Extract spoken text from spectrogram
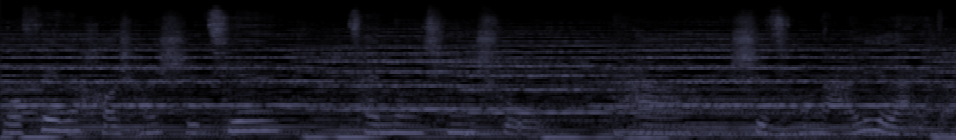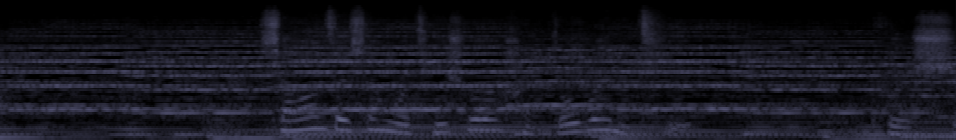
我费了好长时间才弄清楚他是从哪里来的。小王子向我提出了很多问题，可是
